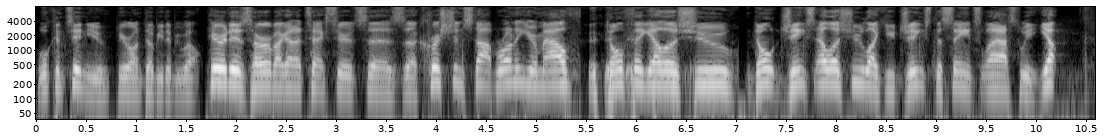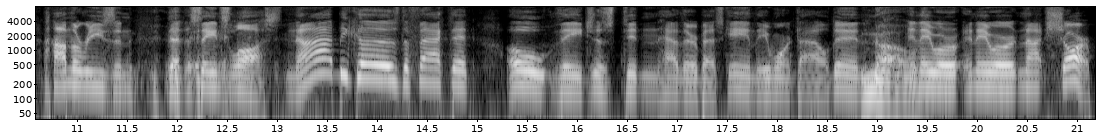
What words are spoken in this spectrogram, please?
We'll continue here on WWL. Here it is, Herb. I got a text here. It says, uh, Christian, stop running your mouth. Don't think LSU, don't jinx LSU like you jinxed the Saints last week. Yep, I'm the reason that the Saints lost. Not because the fact that, oh, they just didn't have their best game. They weren't dialed in. No. And they were, and they were not sharp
